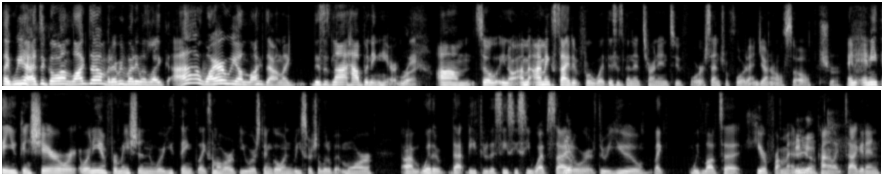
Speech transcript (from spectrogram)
like we had to go on lockdown, but everybody was like, ah, why are we on lockdown? Like this is not happening here. Right. Um, so you know, I'm I'm excited for what this is going to turn into for Central Florida in general. So, Sure. and anything you can share or or any information where you think like some of our viewers can go and research a little bit more, um, whether that be through the CCC website Yep. or through you, like we'd love to hear from it Yeah, and kind of like tag it in.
